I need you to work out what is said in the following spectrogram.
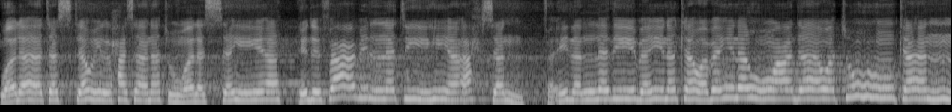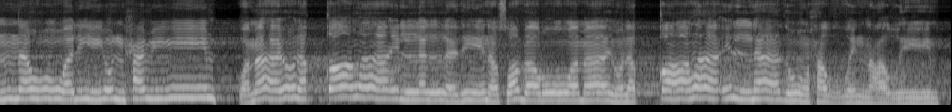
ولا تستوي الحسنة ولا السيئة. ادفع بالتي هي أحسن. فإذا الذي بينك وبينه عداوة كأنه ولي حميم. وما يلقاها إلا الذين صبروا. وما يلقاها إلا ذو حظ عظيم.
